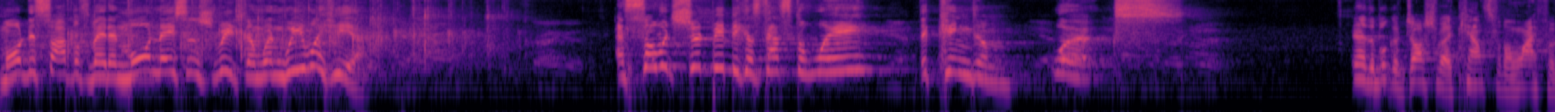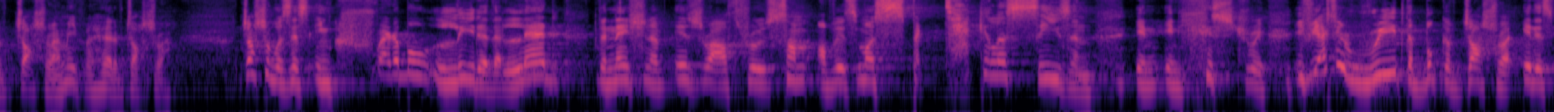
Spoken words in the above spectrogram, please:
more disciples made, and more nations reached than when we were here. And so it should be because that's the way the kingdom works. You know, the book of Joshua accounts for the life of Joshua. Many of you have heard of Joshua? Joshua was this incredible leader that led the nation of Israel through some of its most spectacular season in, in history. If you actually read the book of Joshua, it is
